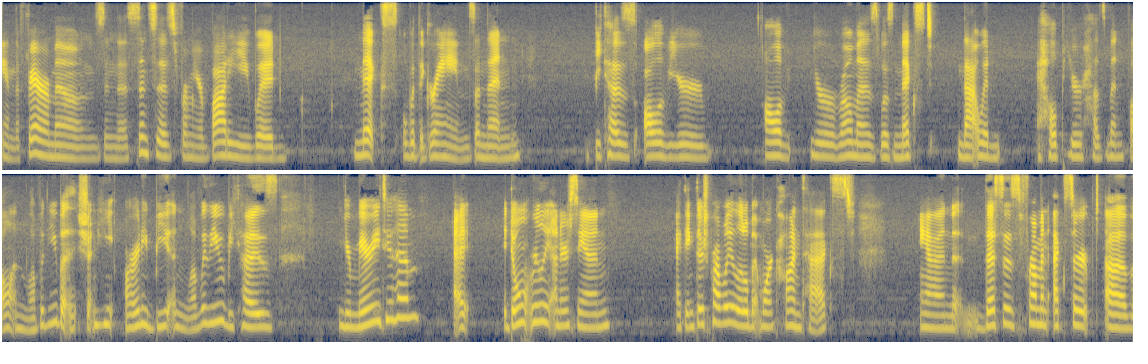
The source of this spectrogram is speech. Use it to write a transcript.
and the pheromones and the senses from your body would mix with the grains and then because all of your all of your aromas was mixed that would help your husband fall in love with you. But shouldn't he already be in love with you? Because you're married to him. I, I don't really understand. I think there's probably a little bit more context. And this is from an excerpt of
